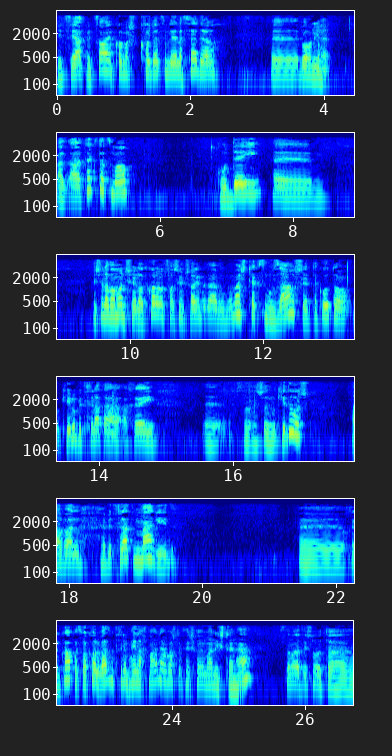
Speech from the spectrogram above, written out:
היציאת מצרים, כל, מש... כל בעצם ליל הסדר, אה, בואו נראה. אז הטקסט עצמו הוא די... אה, יש עליו המון שאלות, כל המפרשים שואלים אותה, הוא ממש טקסט מוזר שתקעו אותו כאילו בתחילת, אחרי, אה, זאת אומרת, יש לנו קידוש, אבל בתחילת מגיד, אוכלים קרפס והכל, ואז מתחילים היי לחמנה, ממש לפני שקוראים מה נשתנה, זאת אומרת, יש לנו את, ה,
